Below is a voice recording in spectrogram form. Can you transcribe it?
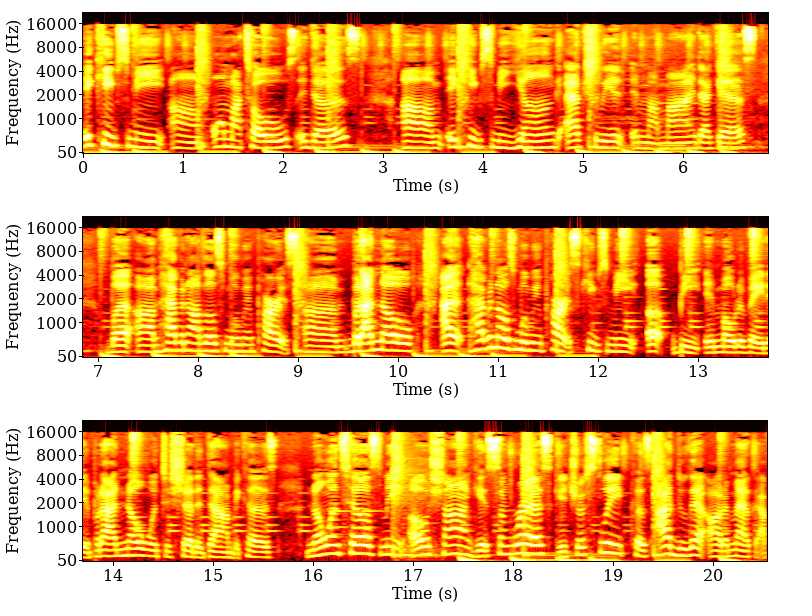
It keeps me um, on my toes. It does. Um, it keeps me young actually in my mind, I guess but um, having all those moving parts um, but i know I, having those moving parts keeps me upbeat and motivated but i know when to shut it down because no one tells me oh sean get some rest get your sleep because i do that automatically. I've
